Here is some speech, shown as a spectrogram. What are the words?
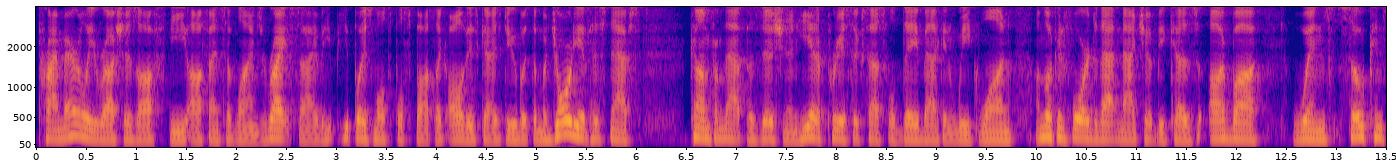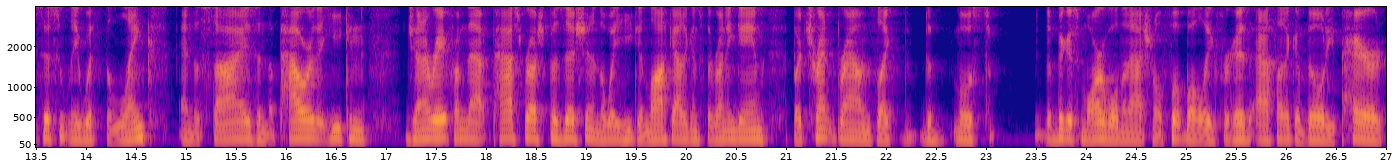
primarily rushes off the offensive line's right side, he, he plays multiple spots like all these guys do, but the majority of his snaps come from that position. And he had a pretty successful day back in week one. I'm looking forward to that matchup because Ogbah wins so consistently with the length and the size and the power that he can generate from that pass rush position and the way he can lock out against the running game. But Trent Brown's like the most the biggest marvel in the National Football League for his athletic ability paired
